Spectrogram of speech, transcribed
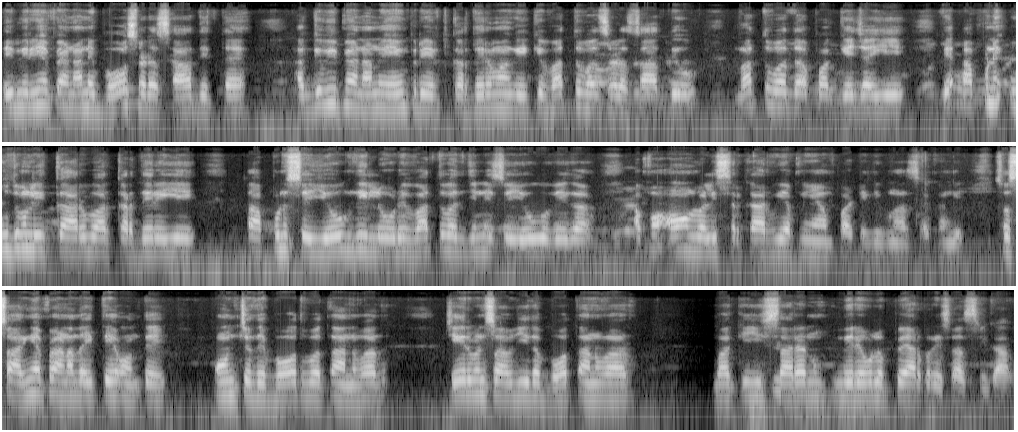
ਤੇ ਮੇਰੀਆਂ ਭੈਣਾਂ ਨੇ ਬਹੁਤ ਸਾਡਾ ਸਾਥ ਦਿੱਤਾ ਹੈ। ਅੱਗੇ ਵੀ ਭੈਣਾਂ ਨੂੰ ਐਂ ਪ੍ਰੇਰਿਤ ਕਰਦੇ ਰਵਾਂਗੇ ਕਿ ਵੱਧ ਤੋਂ ਵੱਧ ਸਾਡਾ ਸਾਥ ਦਿਓ, ਵੱਧ ਤੋਂ ਵੱਧ ਆਪਾਂ ਅੱਗੇ ਜਾਈਏ ਤੇ ਆਪਣੇ ਉਦਮ ਲਈ ਕਾਰੋਬਾਰ ਕਰਦੇ ਰਹੀਏ। ਤਾਂ ਆਪਾਂ ਨੂੰ ਸਹਿਯੋਗ ਦੀ ਲੋੜ ਹੈ ਵੱਧ ਤੋਂ ਵੱਧ ਜਿੰਨੇ ਸਹਿਯੋਗ ਹੋਵੇਗਾ, ਆਪਾਂ ਆਉਣ ਵਾਲੀ ਸਰਕਾਰ ਵੀ ਆਪਣੀ ਆਮ ਪਾਰਟੀ ਦੀ ਬਣਾ ਸਕਾਂਗੇ। ਸੋ ਸਾਰੀਆਂ ਭੈਣਾਂ ਦਾ ਇੱਥੇ ਆਉਣ ਤੇ, ਪਹੁੰਚਣ ਦੇ ਬਹੁਤ ਬਹੁਤ ਧੰਨਵਾਦ। ਚੇਅਰਮੈਨ ਸਾਹਿਬ ਜੀ ਦਾ ਬਹੁਤ ਧੰਨਵਾਦ। ਬਾਕੀ ਜੀ ਸਾਰਿਆਂ ਨੂੰ ਮੇਰੇ ਵੱਲੋਂ ਪਿਆਰ ਭਰੀ ਸਤਿ ਸ੍ਰੀ ਅਕਾਲ।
